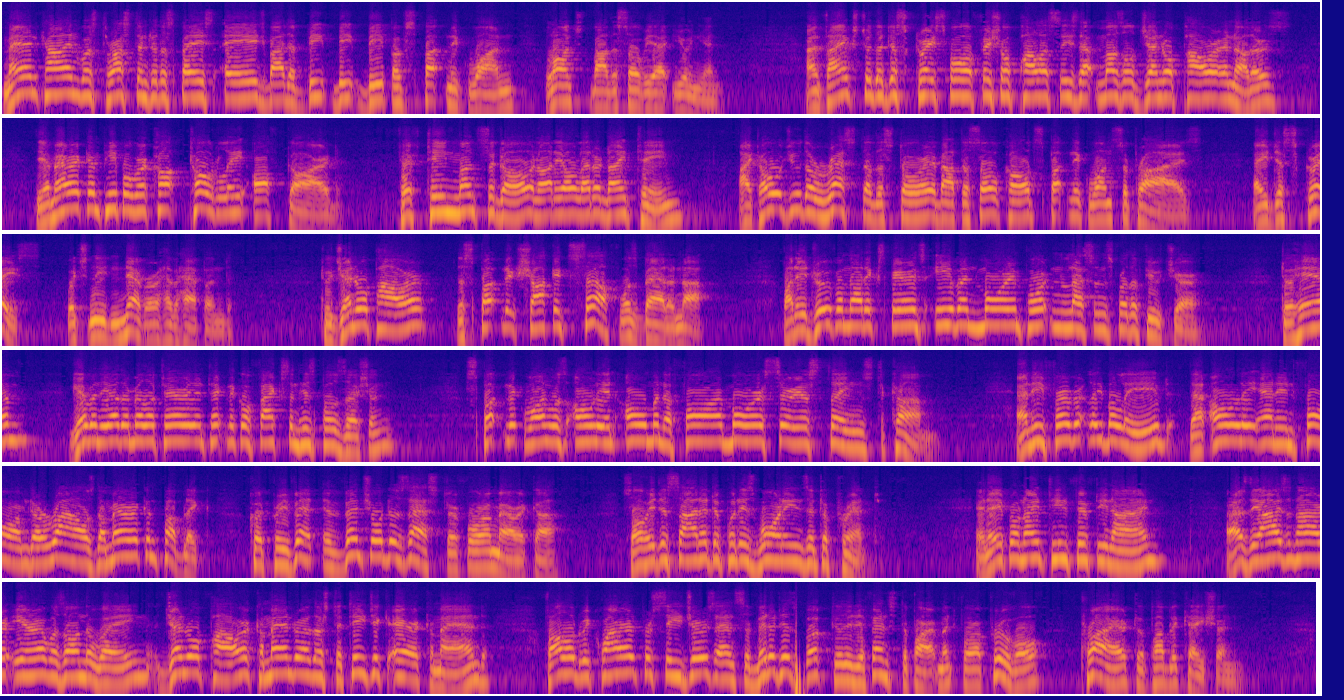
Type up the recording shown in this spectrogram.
mankind was thrust into the space age by the beep beep beep of Sputnik 1 launched by the Soviet Union. And thanks to the disgraceful official policies that muzzled General Power and others, the American people were caught totally off guard. Fifteen months ago in AUDIO LETTER No. 19 I told you the rest of the story about the so-called Sputnik 1 surprise a disgrace which need never have happened. To General Power the Sputnik shock itself was bad enough, but he drew from that experience even more important lessons for the future. To him, given the other military and technical facts in his possession, Sputnik 1 was only an omen of far more serious things to come, and he fervently believed that only an informed, aroused American public could prevent eventual disaster for America, so he decided to put his warnings into print. In April 1959, as the Eisenhower era was on the wane, General Power, Commander of the Strategic Air Command, followed required procedures and submitted his book to the Defense Department for approval prior to publication.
